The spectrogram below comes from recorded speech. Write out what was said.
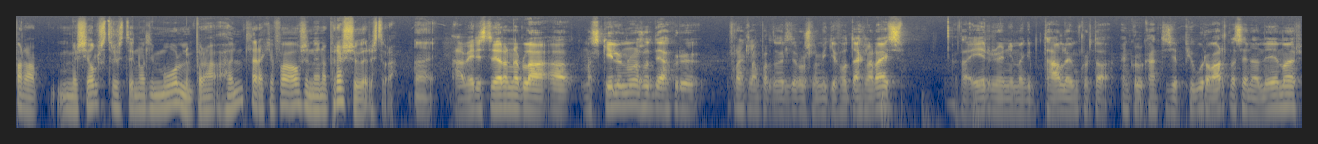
bara með sjálfströstin og allir mólum bara höndlar ekki að fá á sig neina pressu verist vera. Nei, Það verðist vera nefnilega að maður skilur núna svolítið að hverju Frank Lampard veldi rosalega mikið að fá Declan Rice það er í rauninni, maður getur talað um hvort að einhverju kanti sé pjúra varnasinna að miðjumæður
